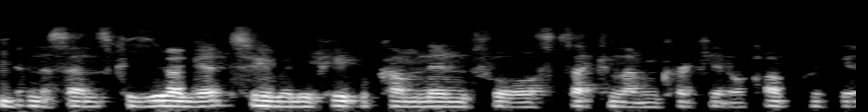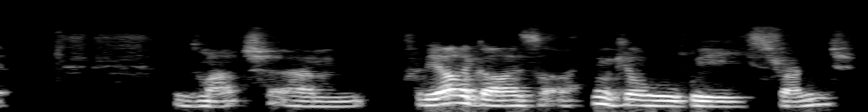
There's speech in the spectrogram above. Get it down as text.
in a sense because you don't get too many people coming in for second 11 cricket or club cricket as much. Um, for the other guys, I think it will be strange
